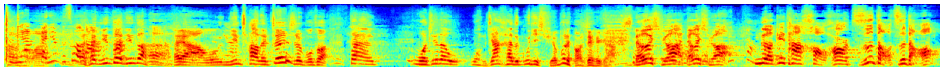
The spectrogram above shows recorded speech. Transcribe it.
怎么样？感觉不错吧？您坐，您坐。哎呀，我您唱的真是不错，但我觉得我们家孩子估计学不了这个。能学能学，我给他好好指导指导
